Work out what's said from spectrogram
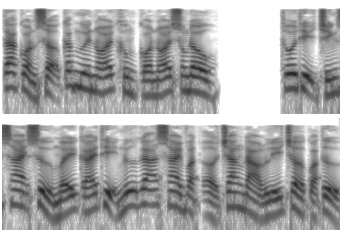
Ta còn sợ các ngươi nói không có nói xong đâu. Thôi thị chính sai xử mấy cái thị nữ gã sai vật ở trang đảo lý chờ quả tử.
